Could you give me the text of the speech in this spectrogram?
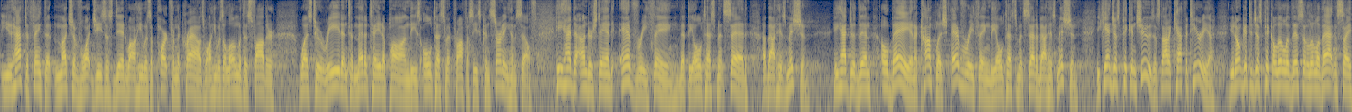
you have to think that much of what Jesus did while he was apart from the crowds, while he was alone with his Father, was to read and to meditate upon these Old Testament prophecies concerning himself. He had to understand everything that the Old Testament said about his mission. He had to then obey and accomplish everything the Old Testament said about his mission. You can't just pick and choose. It's not a cafeteria. You don't get to just pick a little of this and a little of that and say,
